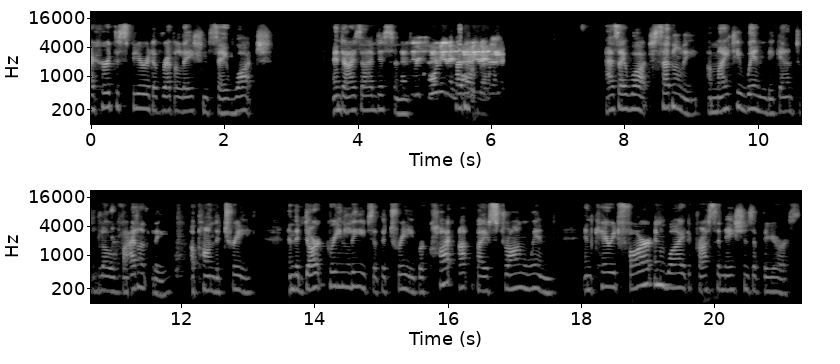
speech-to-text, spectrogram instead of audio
I heard the spirit of revelation say, Watch, and as I listened, suddenly, as I watched, suddenly a mighty wind began to blow violently upon the tree, and the dark green leaves of the tree were caught up by a strong wind and carried far and wide across the nations of the earth.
